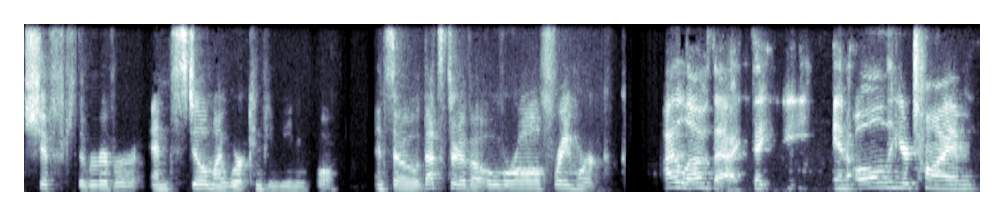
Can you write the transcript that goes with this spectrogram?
shift the river and still my work can be meaningful. And so that's sort of an overall framework. I love that. That in all your time,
